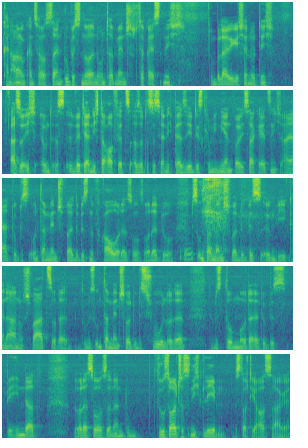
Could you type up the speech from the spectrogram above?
keine Ahnung, kann es ja auch sein, du bist nur ein Untermensch, der Rest nicht. Dann beleidige ich ja nur dich. Also ich, und es wird ja nicht darauf jetzt, also das ist ja nicht per se diskriminierend, weil ich sage ja jetzt nicht, ah ja, du bist Untermensch, weil du bist eine Frau oder so, oder du mhm. bist Untermensch, weil du bist irgendwie, keine Ahnung, schwarz oder du bist Untermensch, weil du bist schwul oder du bist dumm oder du bist behindert oder so, sondern du, du solltest nicht leben, ist doch die Aussage.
